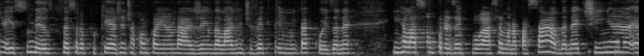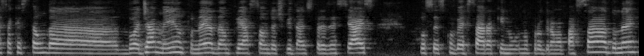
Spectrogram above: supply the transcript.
É isso mesmo, professora, porque a gente acompanhando a agenda lá, a gente vê que tem muita coisa, né? Em relação, por exemplo, à semana passada, né, tinha essa questão da, do adiamento, né, da ampliação de atividades presenciais. Vocês conversaram aqui no, no programa passado, né?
